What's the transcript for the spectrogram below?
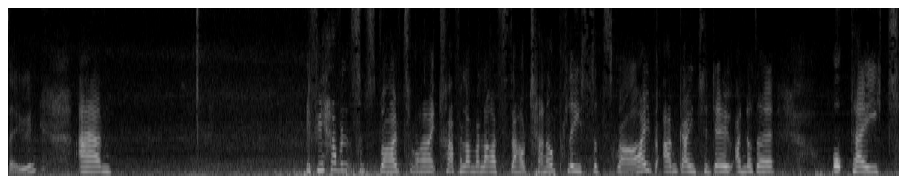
soon. Um, if you haven't subscribed to my travel and my lifestyle channel, please subscribe. I'm going to do another update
